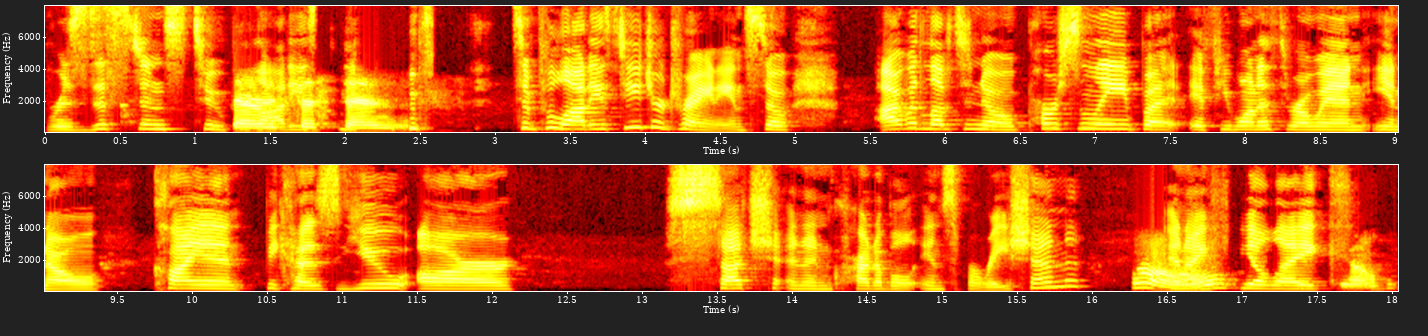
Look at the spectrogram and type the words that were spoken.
resistance to Pilates resistance. to Pilates teacher training. So I would love to know personally, but if you want to throw in, you know, client because you are such an incredible inspiration. Oh, and I oh, feel like, oh,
